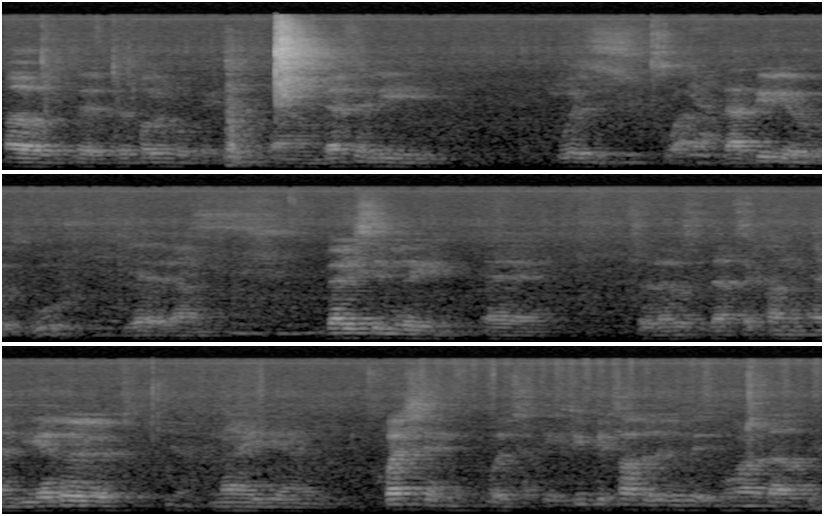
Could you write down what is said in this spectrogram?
of the, the photo movement um, definitely was, wow, that video was, ooh, yeah, um, very stimulating. Uh, so that was, that's a comment. And the other, my um, question was if you could talk a little bit more about,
